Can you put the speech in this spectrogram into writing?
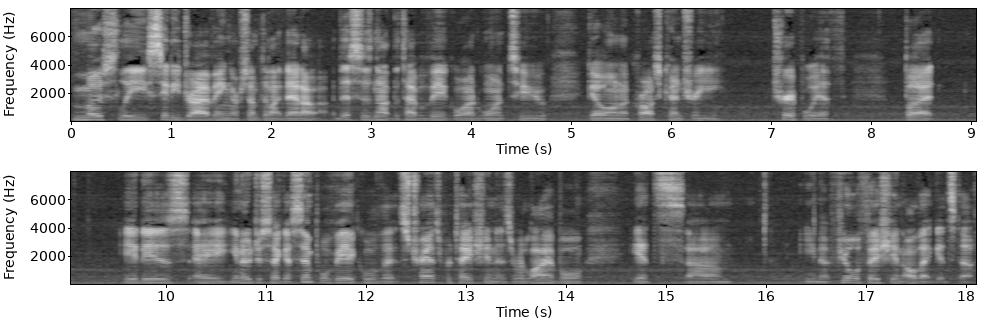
mostly city driving or something like that. I, this is not the type of vehicle I'd want to go on a cross country trip with, but it is a you know just like a simple vehicle that's transportation is reliable it's um, you know fuel efficient all that good stuff.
